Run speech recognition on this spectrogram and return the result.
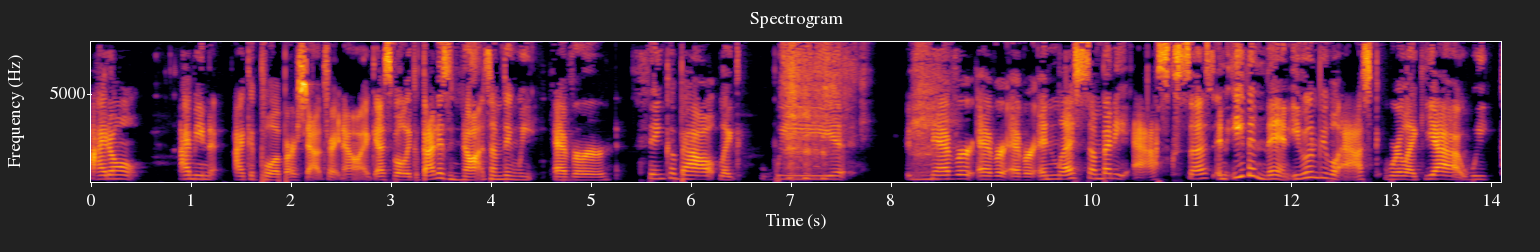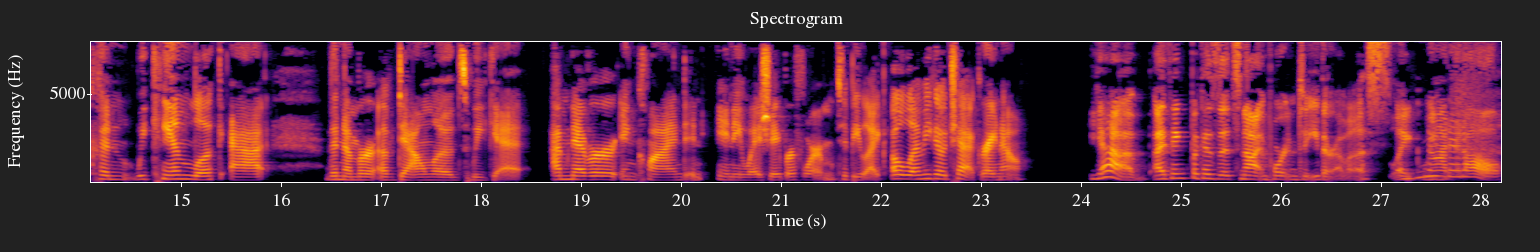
I don't I mean, I could pull up our stats right now, I guess, but like that is not something we ever think about. Like we Never, ever, ever, unless somebody asks us. And even then, even when people ask, we're like, yeah, we can, we can look at the number of downloads we get. I'm never inclined in any way, shape, or form to be like, oh, let me go check right now. Yeah, I think because it's not important to either of us. Like, we- Not at all.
